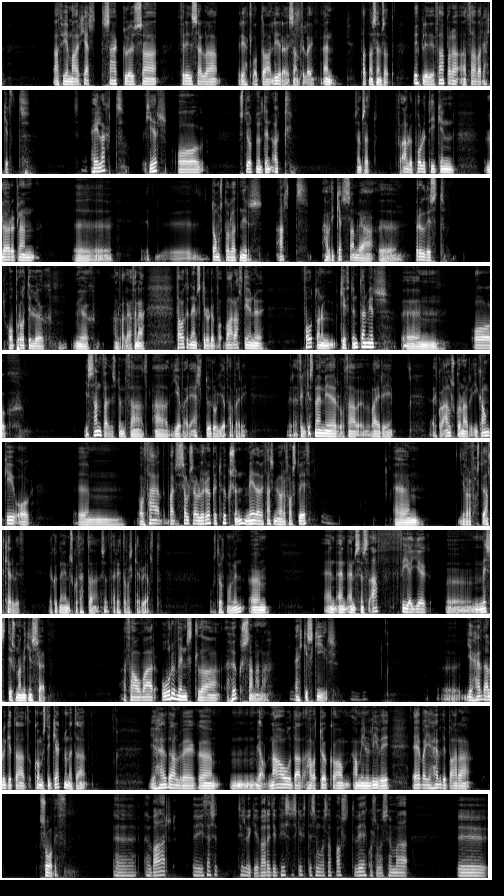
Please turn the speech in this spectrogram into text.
að því að maður helt saglausa friðsæla réttláta líðræði samfélagi en þarna sem sagt uppliði það bara að það var ekkert heilagt hér og stjórnvöldin öll sem sagt alveg politíkin lauruglan uh, uh, domstólarnir allt hafði gerðsamlega uh, brugðist og broti lög mjög alvarlega. Þannig að þá einhvern veginn skilur var allt í hennu fótonum kift undan mér um, og ég sannfærðist um það að ég væri eldur og ég það væri verið að fylgjast með mér og það væri eitthvað alls konar í gangi og um, og það var sjálfsög alveg rökriðt hugsun miða við það sem ég var að fást við. Um, ég var að fást við allt kerfið. Einhvern veginn sko þetta, þetta réttafarskerfi allt og stjórnmálin. Um, en, en, en semst af því að ég uh, misti svona mikinn svefn að þá var úrvinnsla hugsanana ekki skýr. Uh, ég hefði alveg getað komist í gegnum þetta. Ég hefði alveg um, já, náð að hafa tök á, á mínu lífi ef að ég hefði bara sofið. Uh, En var í þessu tilviki, var þetta í fyrsta skipti sem varst að fást við eitthvað svona sem að uh,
